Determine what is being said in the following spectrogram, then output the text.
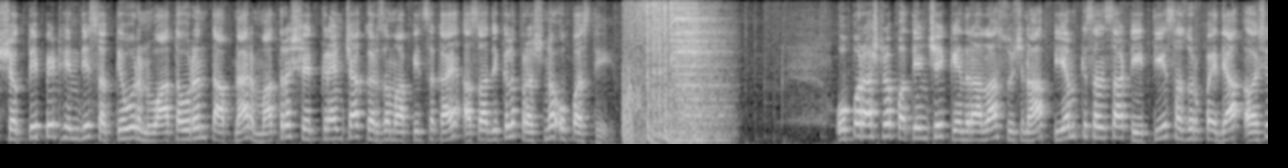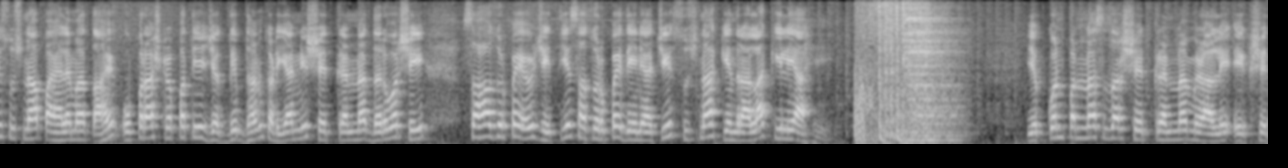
शक्तीपीठ हिंदी सक्तीवरून वातावरण तापणार मात्र शेतकऱ्यांच्या कर्जमाफीचं काय? असा देखील प्रश्न उपस्थित. उपराष्ट्रपतींची केंद्राला सूचना पीएम किसानसाठी तीस हजार रुपये द्या अशी सूचना पाहायला मिळत आहे. उपराष्ट्रपती जगदीप धनखड यांनी शेतकऱ्यांना दरवर्षी सहा हजार रुपयेऐवजी तीस हजार रुपये देण्याची सूचना केंद्राला केली आहे. एकोणपन्नास हजार शेतकऱ्यांना मिळाले एकशे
